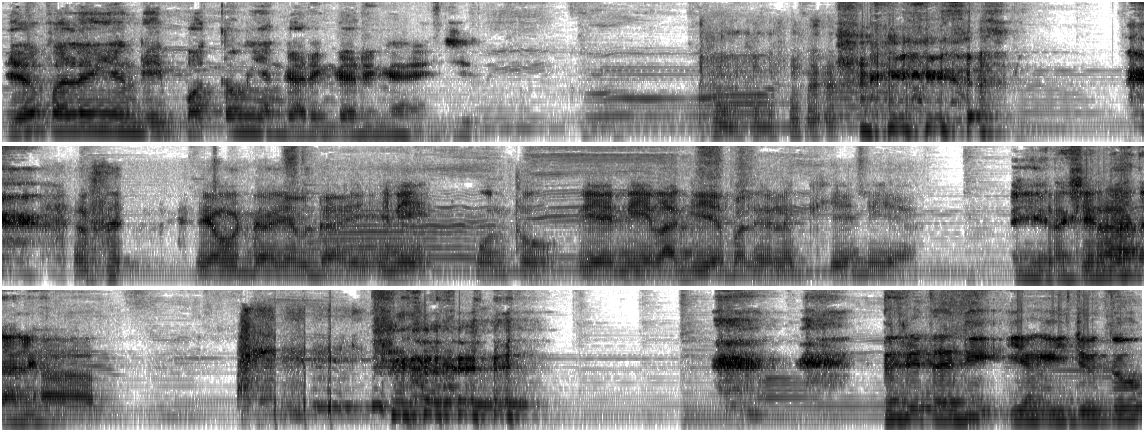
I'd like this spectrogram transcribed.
ya paling yang dipotong yang garing-garing aja. ya udah ya udah ini untuk ya ini lagi ya balik lagi ya ini ya Iya, Alif. eh, Dari tadi yang hijau tuh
